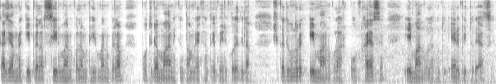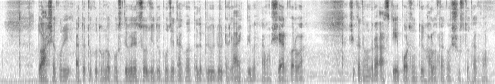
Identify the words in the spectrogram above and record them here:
কাজে আমরা কি পেলাম? সির মান পেলাম ঢির মান পেলাম। প্রতিটা মান কিন্তু আমরা এখান থেকে বের করে দিলাম। শিক্ষার্থী বন্ধুরা এই মানগুলো কোথায় আছে? এই মানগুলো কিন্তু এর ভিতরে আছে। তো আশা করি এতটুকু তোমরা বুঝতে পেরেছ। যদি বুঝে থাকো, তাহলে ভিডিওটা লাইক দিবে এবং শেয়ার করবা। শিক্ষার্থী বন্ধুরা আজকে এই পর্যন্তই। ভালো থাকো, সুস্থ থাকো।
